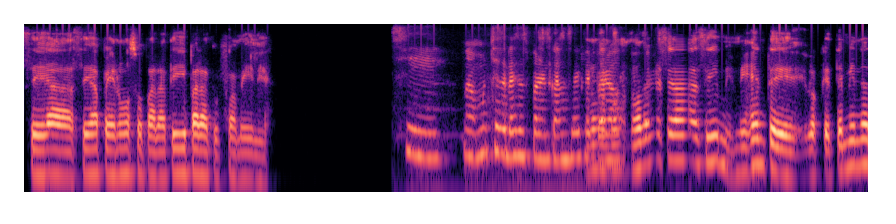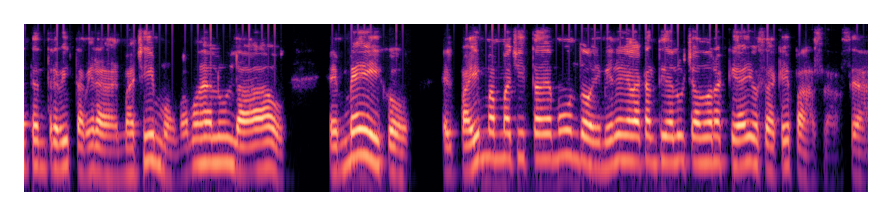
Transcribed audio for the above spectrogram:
sea, sea penoso para ti y para tu familia. Sí, no, muchas gracias por el consejo. No, pero... no, no debe ser así, mi, mi, gente, los que estén viendo esta entrevista, mira, el machismo, vamos a dejarlo a un lado. En México, el país más machista del mundo, y miren la cantidad de luchadoras que hay, o sea, ¿qué pasa? O sea,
